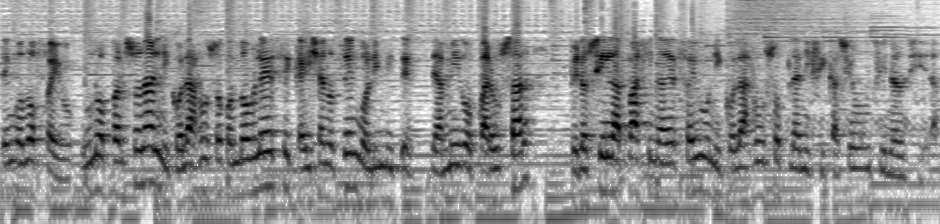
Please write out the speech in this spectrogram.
tengo dos Facebook. Uno personal, Nicolás Russo con doble S, que ahí ya no tengo límites de amigos para usar, pero sí en la página de Facebook Nicolás Russo Planificación Financiera.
